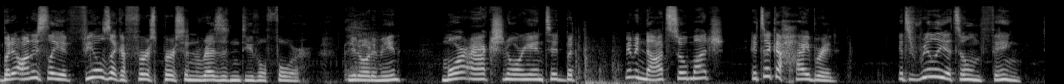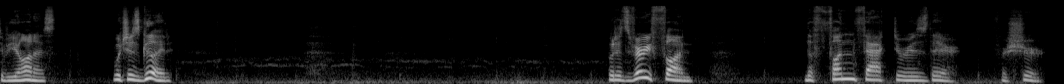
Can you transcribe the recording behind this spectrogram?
But honestly, it feels like a first person Resident Evil 4. You know what I mean? More action oriented, but maybe not so much. It's like a hybrid. It's really its own thing, to be honest, which is good. But it's very fun. The fun factor is there, for sure.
